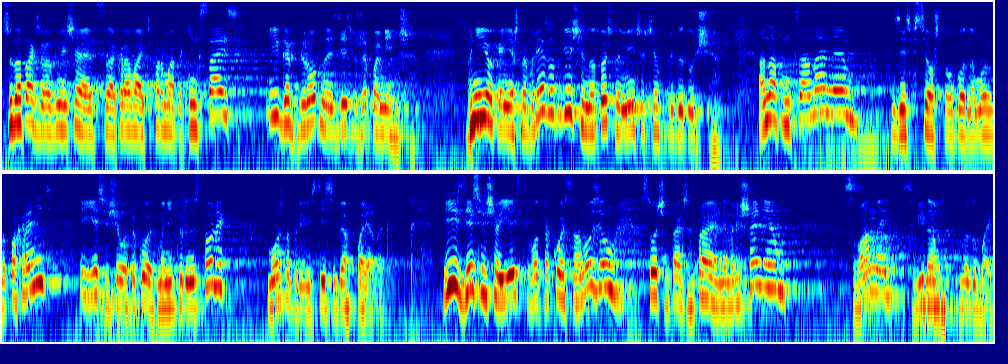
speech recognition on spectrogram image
Сюда также размещается кровать формата king size и гардеробная здесь уже поменьше. В нее, конечно, влезут вещи, но точно меньше, чем в предыдущую. Она функциональная, здесь все, что угодно можно похоронить. И есть еще вот такой вот маникюрный столик, можно привести себя в порядок. И здесь еще есть вот такой санузел с очень также правильным решением, с ванной, с видом на Дубай.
